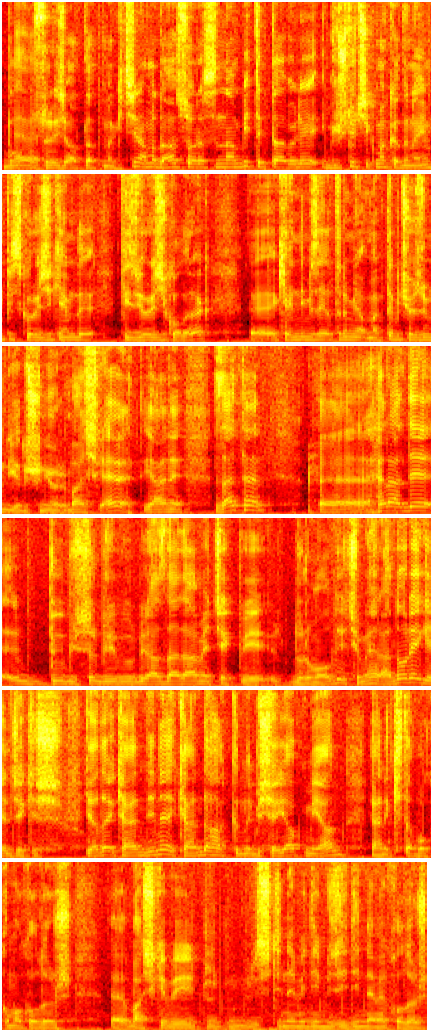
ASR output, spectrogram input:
Bu, bu Evet. süreci atlatmak için ama daha sonrasından bir tık daha böyle güçlü çıkmak adına hem psikolojik hem de fizyolojik olarak e, kendimize yatırım yapmak da bir çözüm diye düşünüyorum. Başka evet yani zaten e, herhalde bu bir sürü bir- biraz daha devam edecek bir durum olduğu için herhalde oraya gelecek iş. Ya da kendine kendi hakkında bir şey yapmayan yani kitap okumak olur, e, başka bir hiç dinlemediği müziği dinlemek olur.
